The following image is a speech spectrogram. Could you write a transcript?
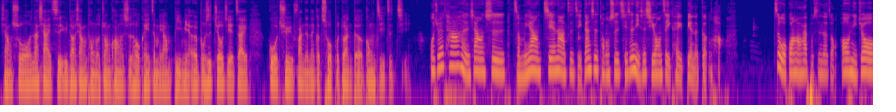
想说，那下一次遇到相同的状况的时候，可以怎么样避免，而不是纠结在过去犯的那个错，不断的攻击自己。我觉得他很像是怎么样接纳自己，但是同时，其实你是希望自己可以变得更好。自我关怀还不是那种哦，你就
